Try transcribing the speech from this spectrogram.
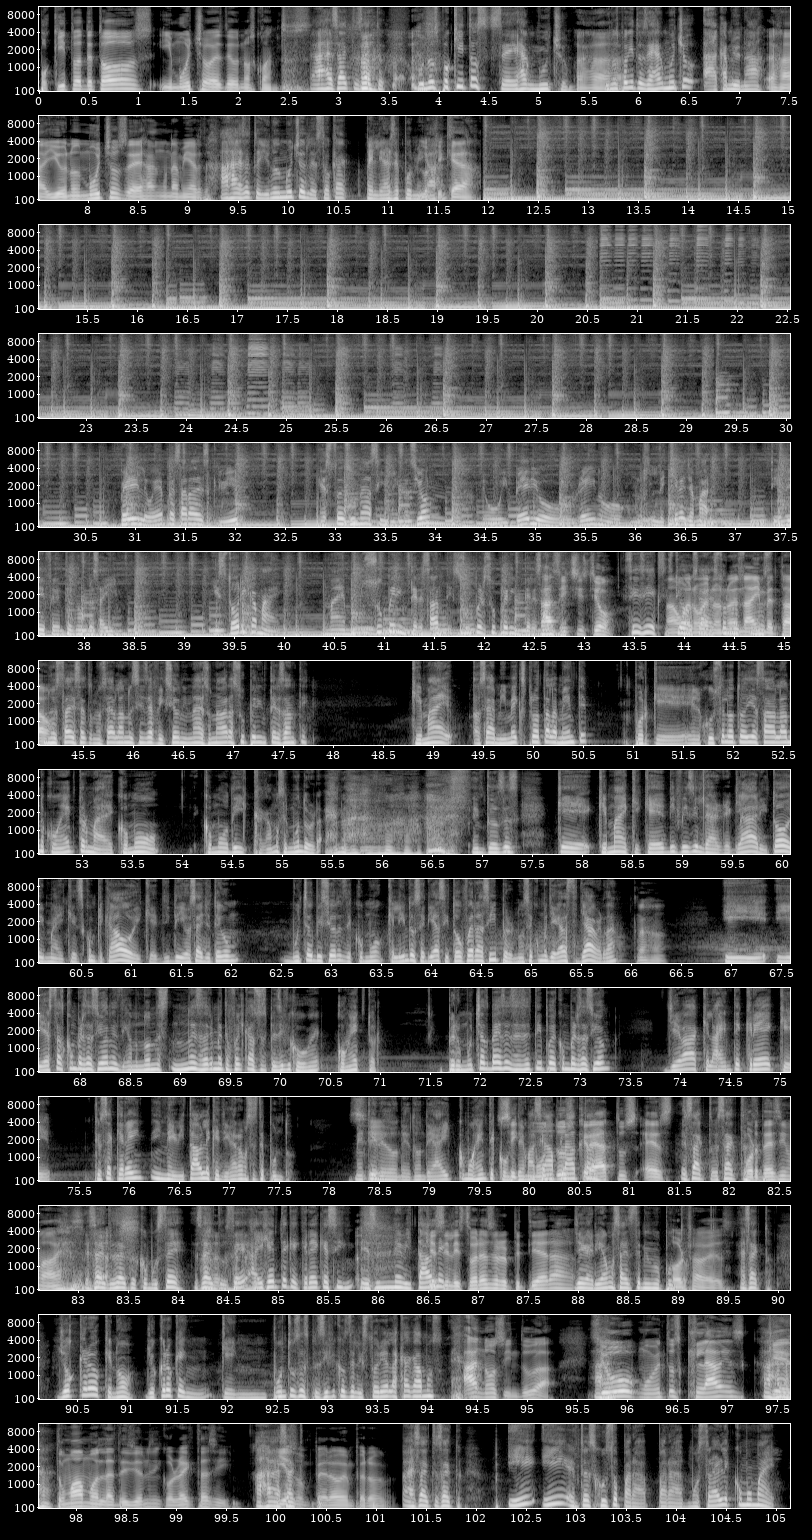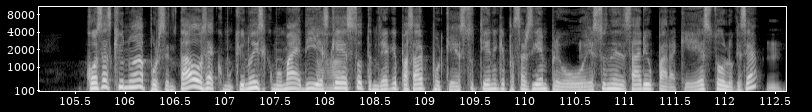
poquito es de todos y mucho es de unos cuantos. Ah, exacto, exacto. unos poquitos se dejan mucho. Ajá. Unos poquitos se dejan mucho a cambio nada. Ajá, y unos muchos se dejan una mierda. Ajá, exacto. Y unos muchos les toca pelearse por Lo migajas. que queda. Perry, le voy a empezar a describir. Esto es una civilización, o imperio, o reino, o como le quiera llamar. Tiene diferentes nombres ahí. Histórica, mae. Mae, súper interesante, súper, súper Ah, interesante. sí existió. Sí, sí, existió. Ah, bueno, o sea, bueno, esto no es nada inventado. No está exacto, no estoy hablando de ciencia ficción ni nada, es una hora súper interesante. Que, mae, o sea, a mí me explota la mente porque el, justo el otro día estaba hablando con Héctor, mae, de cómo, cómo di, cagamos el mundo, ¿verdad? Entonces, que, que, mae, que, que es difícil de arreglar y todo, y mae, que es complicado y que, di, o sea, yo tengo muchas visiones de cómo, qué lindo sería si todo fuera así, pero no sé cómo llegar hasta allá, ¿verdad? Ajá. Y, y estas conversaciones, digamos, no, no necesariamente fue el caso específico con, con Héctor, pero muchas veces ese tipo de conversación lleva a que la gente cree que, que, o sea, que era in- inevitable que llegáramos a este punto. ¿Me Sí. entiendes? Donde, donde hay como gente con demasiada Sigmundus plata. creatus est. Exacto, exacto. Por décima vez. Exacto, exacto, como usted. Exacto, usted. Hay gente que cree que es, in- es inevitable que si la historia se repitiera llegaríamos a este mismo punto. otra vez. Exacto. Yo creo que no. Yo creo que en, que en puntos específicos de la historia la cagamos. Ah, no, sin duda. Sí Ajá. hubo momentos claves que Ajá. tomamos las decisiones incorrectas y, Ajá, y eso empeoró, empeoró. Ah, Exacto, exacto. Y, y entonces justo para, para mostrarle cómo, mae, cosas que uno da por sentado, o sea, como que uno dice como, mae, di, es que esto tendría que pasar porque esto tiene que pasar siempre o esto es necesario para que esto o lo que sea. Ujú.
